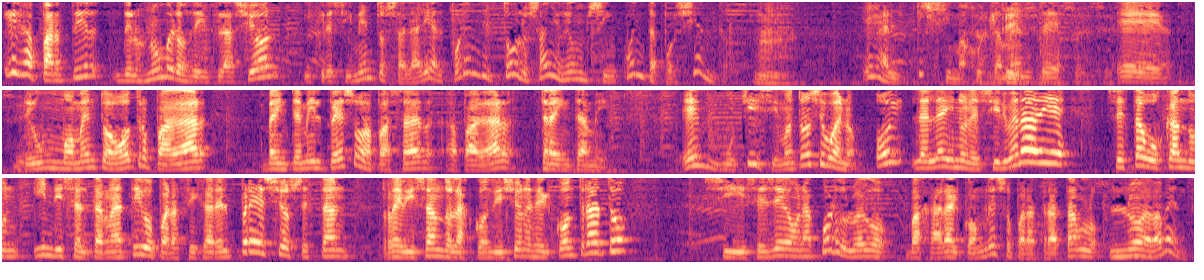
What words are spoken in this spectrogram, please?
es a partir de los números de inflación y crecimiento salarial. Por ende, todos los años es un 50%. Mm. Es altísima justamente Altísimo, sí, sí, sí. eh, de un momento a otro pagar 20 mil pesos a pasar a pagar 30 mil. Es muchísimo. Entonces, bueno, hoy la ley no le sirve a nadie, se está buscando un índice alternativo para fijar el precio, se están revisando las condiciones del contrato. Si se llega a un acuerdo, luego bajará el Congreso para tratarlo nuevamente.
